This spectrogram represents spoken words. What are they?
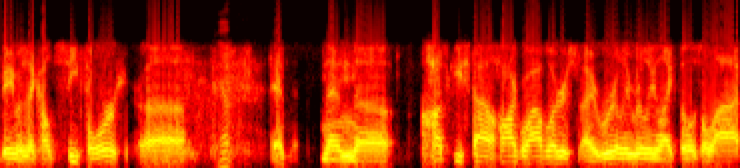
They was they called C four. Uh, Yep. and then uh, husky style hog wobblers. I really really like those a lot.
